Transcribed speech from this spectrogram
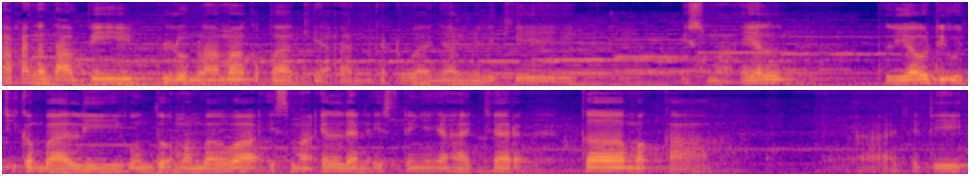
Akan tetapi belum lama kebahagiaan keduanya miliki Ismail, beliau diuji kembali untuk membawa Ismail dan istrinya Hajar ke Mekah. Nah, jadi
